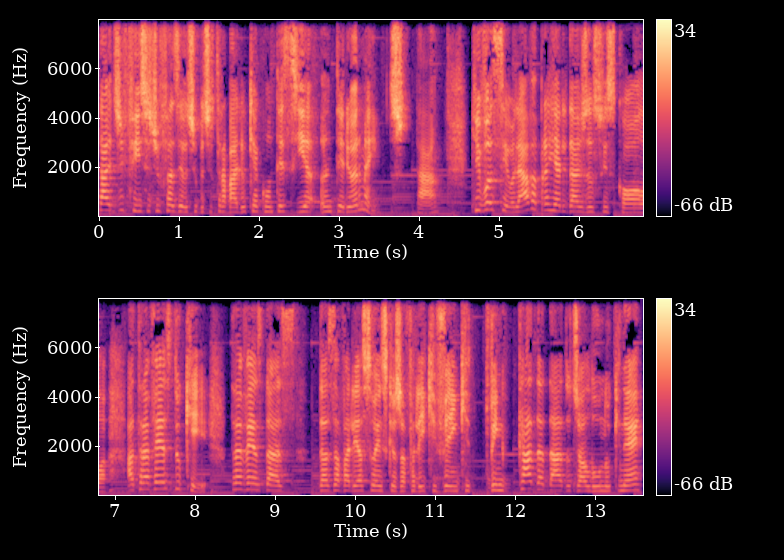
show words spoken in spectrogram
Tá difícil de fazer o tipo de trabalho que acontecia anteriormente, tá? Que você olhava para a realidade da sua escola através do quê? Através das das avaliações que eu já falei que vem, que vem cada dado de aluno que, né,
